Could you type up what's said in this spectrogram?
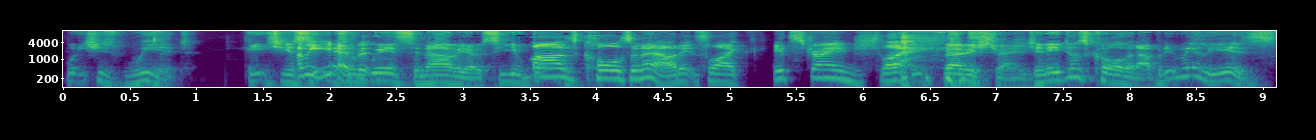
which is weird. It's just I mean, it's a weird scenario. So you've got Mars calls it out. It's like it's strange. Like it's very strange, and he does call it out, but it really is.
